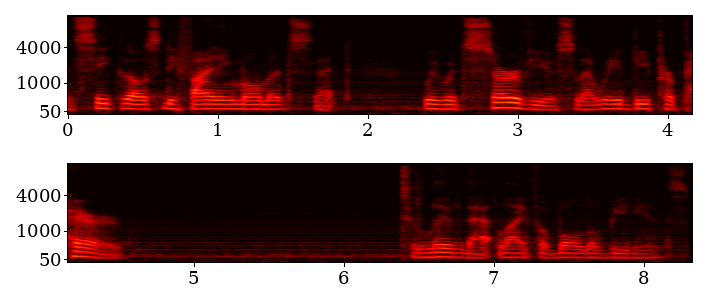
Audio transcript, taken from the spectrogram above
and seek those defining moments, that we would serve you so that we'd be prepared to live that life of bold obedience.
